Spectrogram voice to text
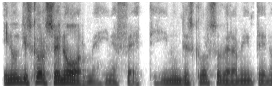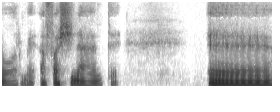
in un discorso enorme, in effetti, in un discorso veramente enorme, affascinante. Eh,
